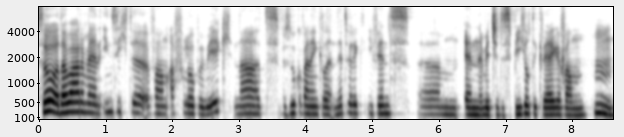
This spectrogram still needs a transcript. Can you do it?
Zo, dat waren mijn inzichten van afgelopen week na het bezoeken van enkele netwerkevents um, en een beetje de spiegel te krijgen van hmm,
